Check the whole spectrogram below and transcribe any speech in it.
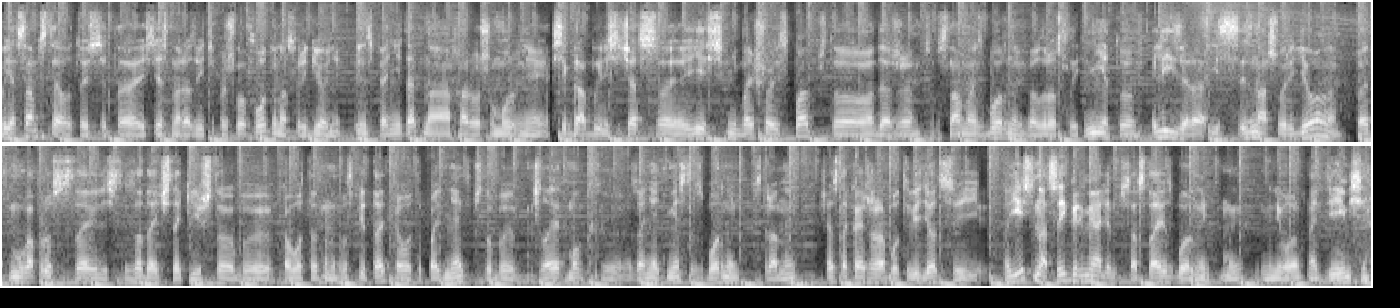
я сам ставил, то есть это, естественно, развитие прыжков в воду у нас в регионе. В принципе, они и так на хорошем уровне всегда были. Сейчас э, есть небольшой спад, что даже в основной сборной во взрослой нету лидера из, из нашего региона, поэтому вопросы ставились, задачи такие, чтобы кого-то воспитать, кого-то поднять, чтобы человек мог э, занять место в сборной страны. Сейчас такая же работа ведется. И... Есть у нас Игорь Мялин в составе сборной. Мы на него надеемся.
